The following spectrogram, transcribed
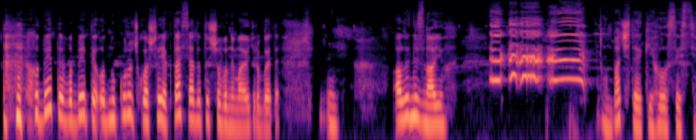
ходити, водити одну курочку, а ще як та сяде, то що вони мають робити? Але не знаю. Бачите, які голосисті.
